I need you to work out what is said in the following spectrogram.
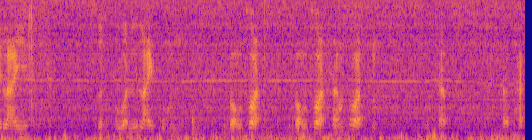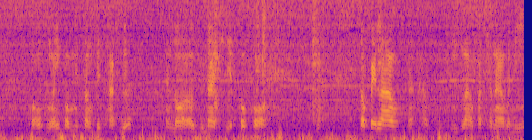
เป็นลายส่วนตัวหรือลายกลุ่มสองทอดสองทอดสามทอดนะครับ ถ้าถักของหวยก็ไม่ต้องเป็นถักเด้อให้รอเอาอยู่ได้เฉียบก็พอต่อไปลาวนะครับลาวพัฒนาวันนี้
